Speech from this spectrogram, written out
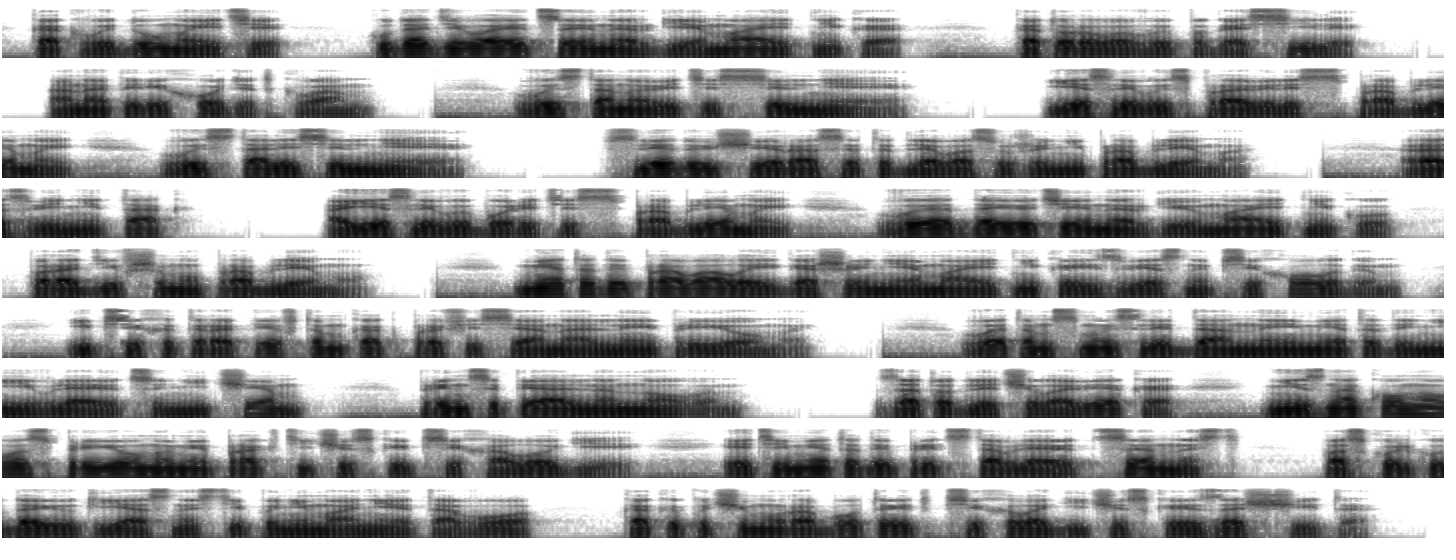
Как вы думаете, куда девается энергия маятника, которого вы погасили? Она переходит к вам. Вы становитесь сильнее. Если вы справились с проблемой, вы стали сильнее. В следующий раз это для вас уже не проблема. Разве не так? А если вы боретесь с проблемой, вы отдаете энергию маятнику, породившему проблему. Методы провала и гашения маятника известны психологам и психотерапевтам как профессиональные приемы. В этом смысле данные методы не являются ничем принципиально новым. Зато для человека, незнакомого с приемами практической психологии, эти методы представляют ценность, поскольку дают ясность и понимание того, как и почему работает психологическая защита.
